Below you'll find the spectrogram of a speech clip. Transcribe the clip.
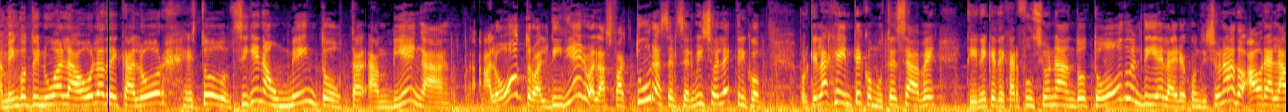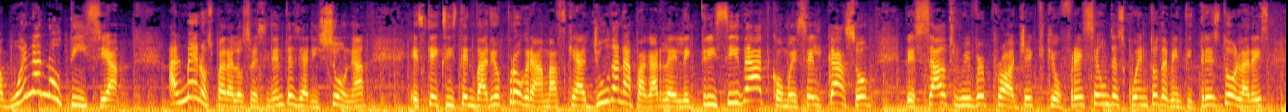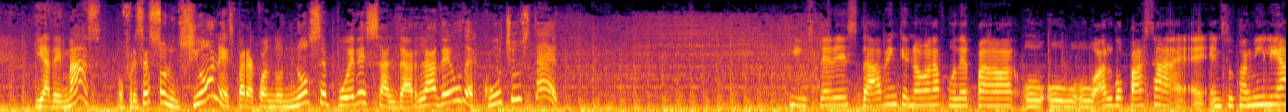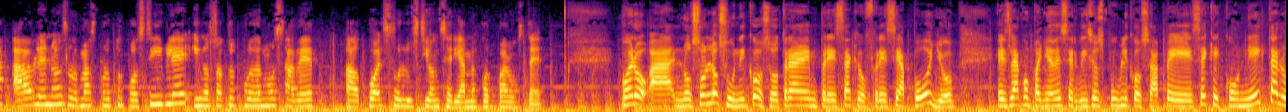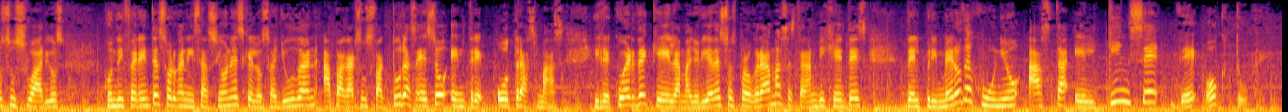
También continúa la ola de calor. Esto sigue en aumento también a, a, lo otro, al dinero, a las facturas del servicio eléctrico. Porque la gente, como usted sabe, tiene que dejar funcionando todo el día el aire acondicionado. Ahora, la buena noticia al menos para los residentes de Arizona, es que existen varios programas que ayudan a pagar la electricidad, como es el caso de South River Project, que ofrece un descuento de 23 dólares y además ofrece soluciones para cuando no se puede saldar la deuda. Escuche usted si ustedes saben que no van a poder pagar o, algo pasa eh, en su familia, háblenos lo más pronto posible y nosotros podemos saber ah, cuál solución sería mejor para usted. Bueno, ah, no son los únicos. Otra empresa que ofrece apoyo es la compañía de servicios públicos APS que conecta a los usuarios con diferentes organizaciones que los ayudan a pagar sus facturas, eso entre otras más. Y recuerde que la mayoría de estos programas estarán vigentes del primero de junio hasta el 15 de octubre.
